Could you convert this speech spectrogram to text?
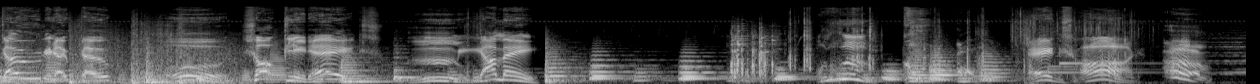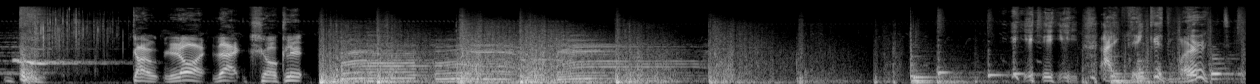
Go, do, do. Oh, chocolate eggs. Mmm, yummy. Mm. Eggs hard. Mm. Don't like that chocolate. I think it worked.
